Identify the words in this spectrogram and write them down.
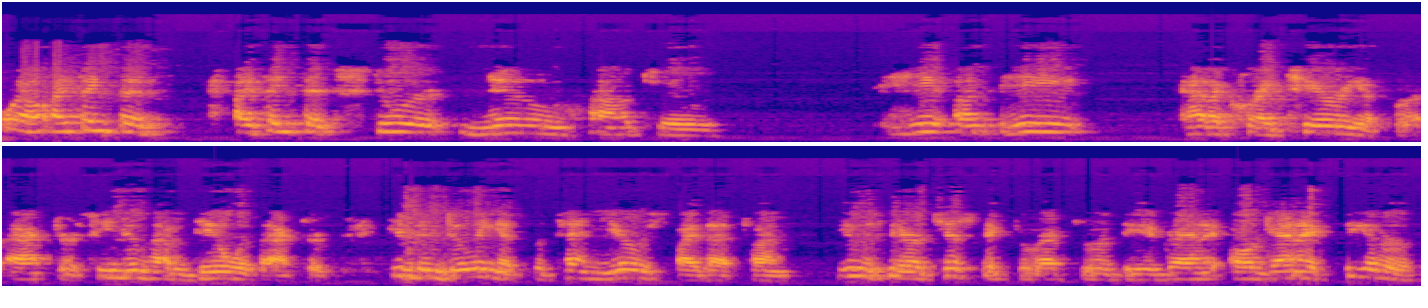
Well, I think that I think that Stuart knew how to. He um, he had a criteria for actors. He knew how to deal with actors. He'd been doing it for ten years by that time. He was the artistic director of the organic, organic theater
